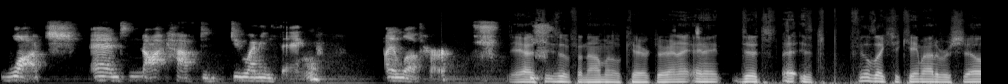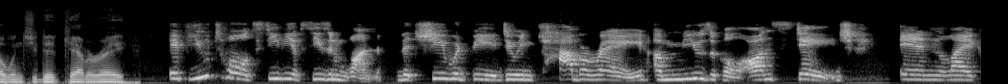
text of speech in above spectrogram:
watch and not have to do anything. I love her. Yeah, she's a phenomenal character, and I, and I, it, it feels like she came out of her shell when she did Cabaret. If you told Stevie of season one that she would be doing Cabaret, a musical on stage, in like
